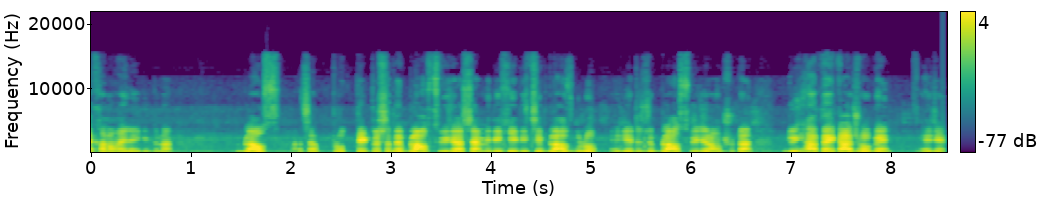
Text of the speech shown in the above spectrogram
দেখানো হয় নাই কিন্তু না। ব্লাউজ আচ্ছা প্রত্যেকটার সাথে ব্লাউজ পিস আছে, আমি দেখিয়ে দিচ্ছি ব্লাউজগুলো এই যে, এটা হচ্ছে ব্লাউজ পিসের অংশটা। দুই হাতায় কাজ হবে। এই যে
